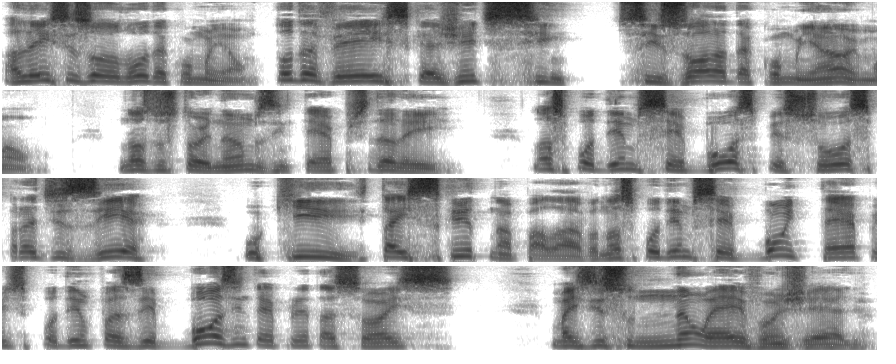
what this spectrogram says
A lei se isolou da comunhão. Toda vez que a gente se, se isola da comunhão, irmão, nós nos tornamos intérpretes da lei. Nós podemos ser boas pessoas para dizer o que está escrito na palavra. Nós podemos ser bons intérpretes, podemos fazer boas interpretações, mas isso não é evangelho.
